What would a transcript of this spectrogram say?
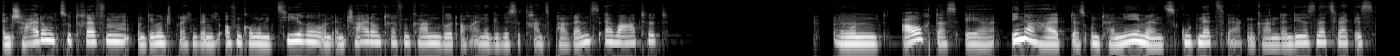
Entscheidungen zu treffen und dementsprechend, wenn ich offen kommuniziere und Entscheidungen treffen kann, wird auch eine gewisse Transparenz erwartet. Und auch, dass er innerhalb des Unternehmens gut netzwerken kann, denn dieses Netzwerk ist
